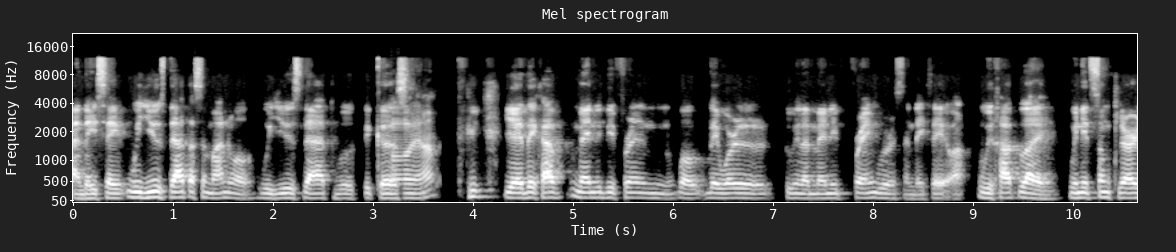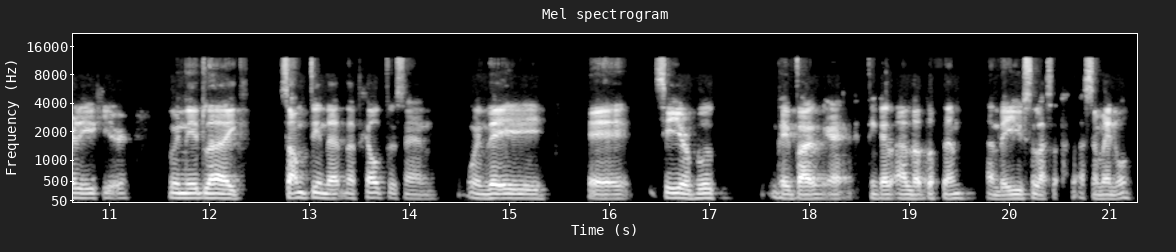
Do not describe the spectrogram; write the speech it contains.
and they say we use that as a manual. We use that book because oh, yeah? yeah they have many different well they were doing like many frameworks and they say oh, we have like we need some clarity here. We need like something that that helps us. And when they uh, see your book they buy uh, i think a, a, lot of them and they use it as, as a manual.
